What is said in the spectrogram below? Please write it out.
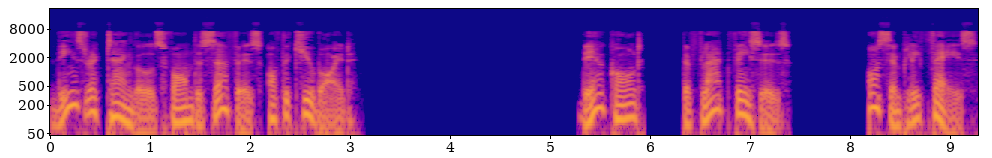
These rectangles form the surface of the cuboid. They are called the flat faces or simply face.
